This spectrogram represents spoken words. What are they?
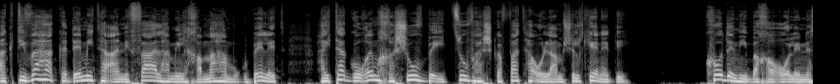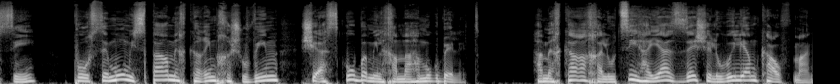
הכתיבה האקדמית הענפה על המלחמה המוגבלת הייתה גורם חשוב בעיצוב השקפת העולם של קנדי. קודם היבחרו לנשיא, פורסמו מספר מחקרים חשובים שעסקו במלחמה המוגבלת. המחקר החלוצי היה זה של ויליאם קאופמן,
